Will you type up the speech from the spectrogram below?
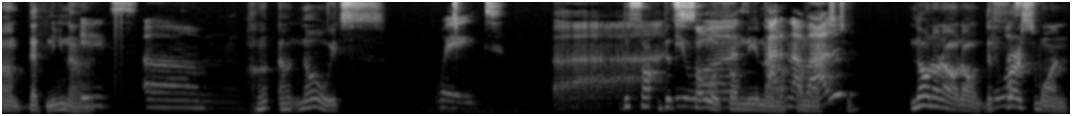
um, that Nina. it's um, huh? uh, no, it's wait, uh, the song, the solo from Nina. Carnaval. No, no, no, no. The It was- first one.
